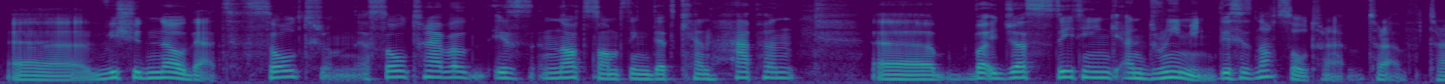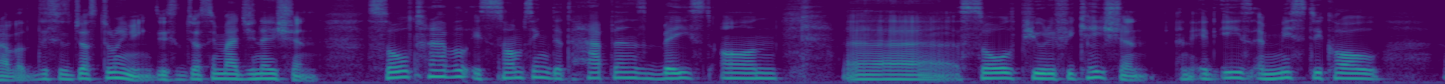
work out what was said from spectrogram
Uh, we should know that soul, tra- soul travel is not something that can happen uh, by just sitting and dreaming. This is not soul tra- tra- travel. This is just dreaming. This is just imagination. Soul travel is something that happens based on uh, soul purification, and it is a mystical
